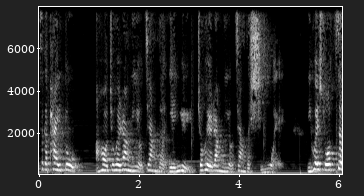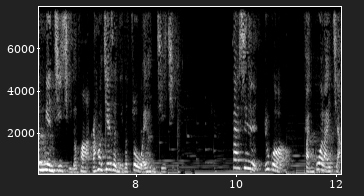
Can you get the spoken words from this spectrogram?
这个态度，然后就会让你有这样的言语，就会让你有这样的行为。你会说正面积极的话，然后接着你的作为很积极。但是如果反过来讲，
